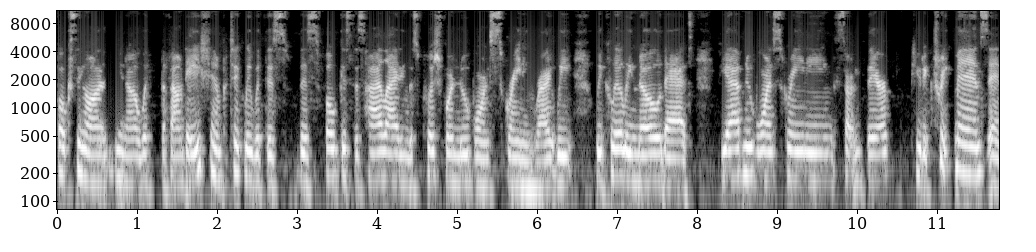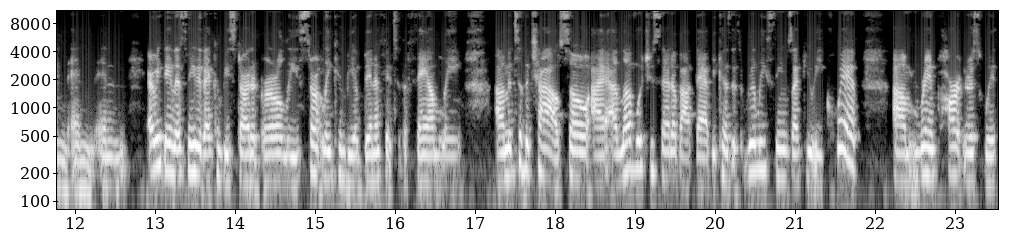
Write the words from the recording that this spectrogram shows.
focusing on, you know, with the foundation, particularly with this this focus, this highlighting, this push for newborn screening, right? We we clearly know that if you have newborn screening, certain therapeutic treatments and, and, and everything that's needed that can be started early certainly can be a benefit to the family um, and to the child. So I, I, love what you said about that because it really seems like you equip um, REN partners with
